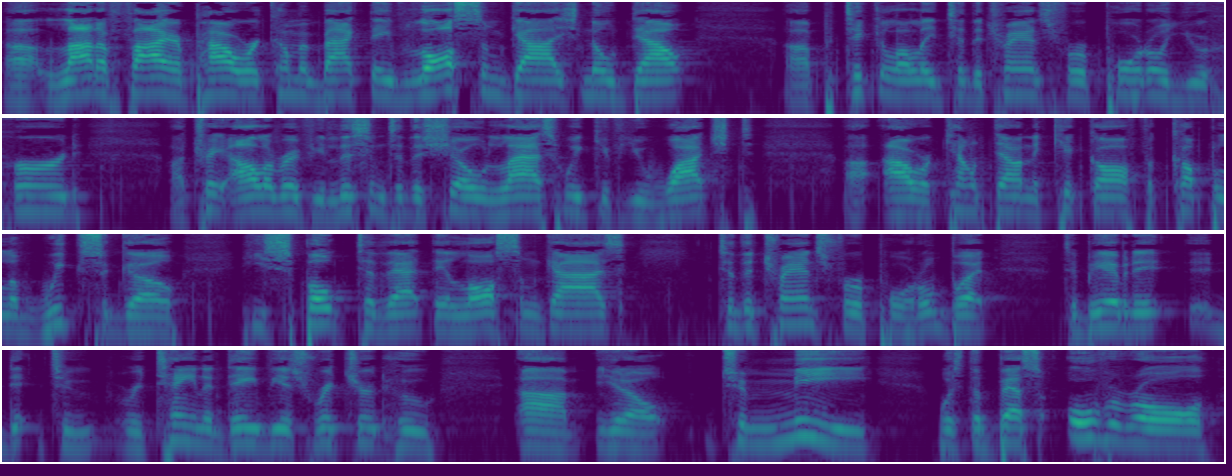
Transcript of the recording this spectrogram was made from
A lot of firepower coming back. They've lost some guys, no doubt, uh, particularly to the transfer portal. You heard uh, Trei Oliver, if you listened to the show last week, if you watched uh, our countdown to kickoff a couple of weeks ago, he spoke to that. They lost some guys to the transfer portal, but to be able to to retain a Davius Richard, who, um, you know, to me was the best overall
